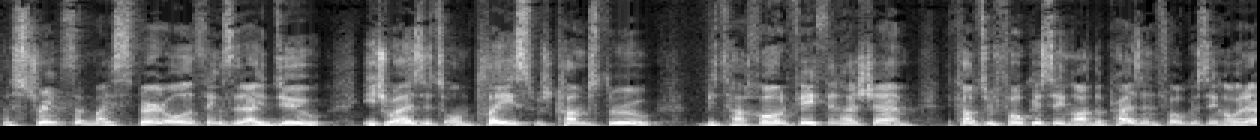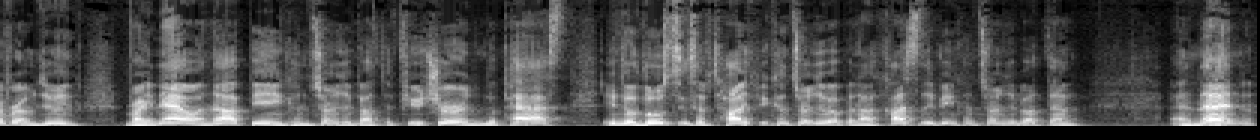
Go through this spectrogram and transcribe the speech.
the strengths of my spirit, all the things that I do, each one has its own place, which comes through bitachon, faith in Hashem. It comes through focusing on the present, focusing on whatever I'm doing right now, and not being concerned about the future and the past, even though those things have time to be concerned about, but not constantly being concerned about them. And then,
